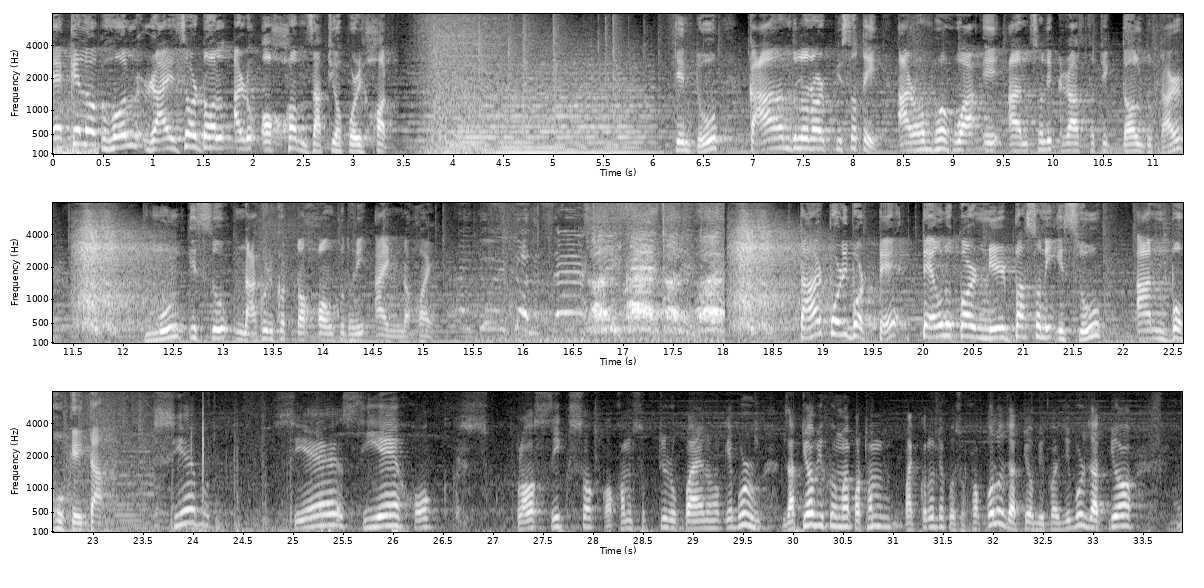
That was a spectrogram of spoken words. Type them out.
একেলগ হ'ল ৰাইজৰ দল আৰু অসম জাতীয় পৰিষদ। কিন্তু কা আন্দোলনৰ পিছতেই আৰম্ভ হোৱা এই আঞ্চলিক ৰাজনৈতিক দল দুটাৰ মূল ইছ্যু নাগৰিকত্ব সংশোধনী আইন নহয়। তাৰ পৰিৱৰ্তে তেওঁলোকৰ নিৰ্বাচনী ইছ্যু আন বহুকেইটা চি এ চি এ হওক ক্লছ ছিক্স হওক অসম চুক্তিৰ ৰূপায়ণ হওক এইবোৰ জাতীয় বিষয় মই প্ৰথম বাক্যটোতে কৈছোঁ সকলো জাতীয় বিষয় যিবোৰ জাতীয়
